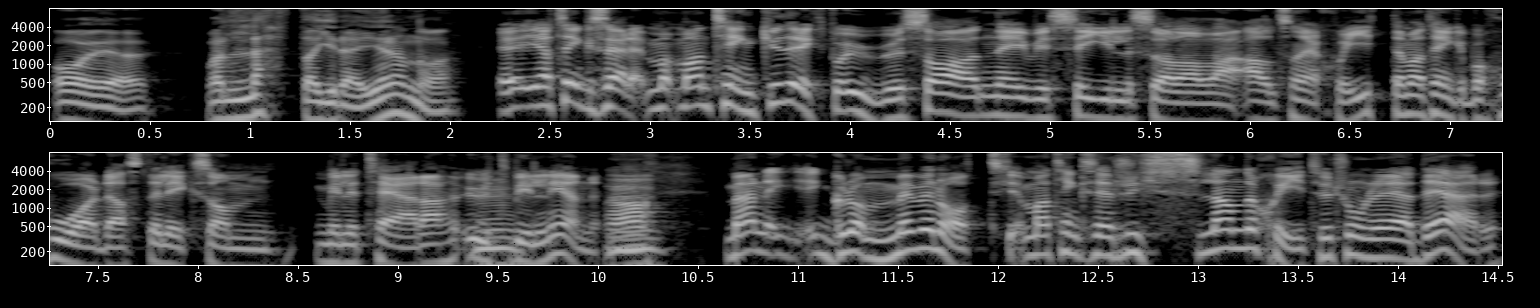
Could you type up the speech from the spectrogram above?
Oj, oj. vad lätta grejer ändå. Eh, Jag tänker så här, man, man tänker ju direkt på USA, Navy Seals och allt sån här skit, när man tänker på hårdaste liksom militära utbildningen. Men glömmer vi något? Man tänker sig Ryssland och skit, hur tror ni det är där?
